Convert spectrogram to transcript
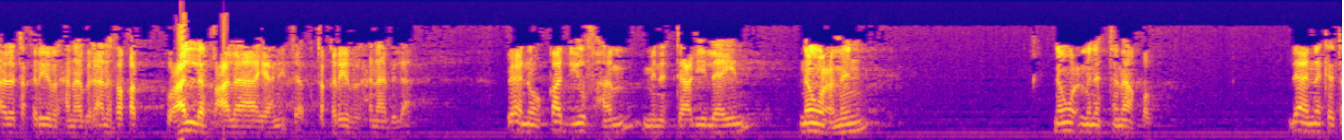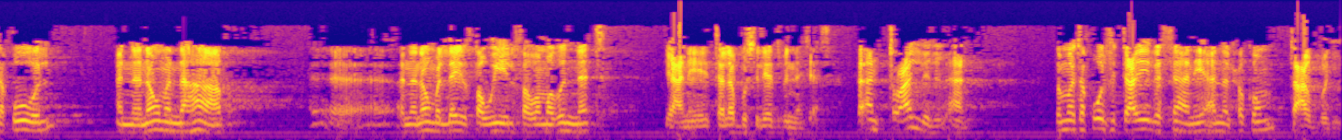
هذا تقرير الحنابلة. أنا فقط أعلق على يعني تقرير الحنابلة بأنه قد يفهم من التعليلين نوع من نوع من التناقض. لأنك تقول أن نوم النهار آه، أن نوم الليل طويل فهو مظنة يعني تلبس اليد بالنجاسة. فأنت تعلل الآن. ثم تقول في التعليل الثاني أن الحكم تعبدي.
